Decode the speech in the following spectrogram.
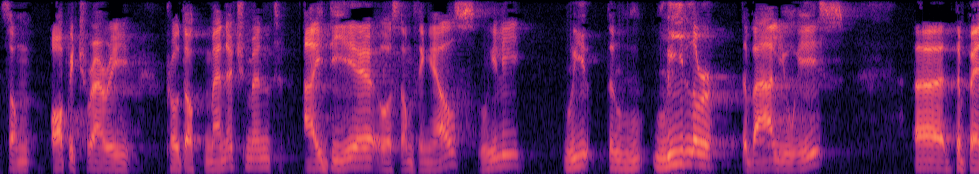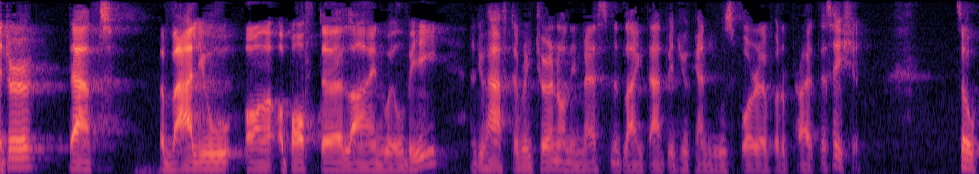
some arbitrary product management idea or something else. Really, re the realer the value is, uh, the better that a value above the line will be. And you have the return on investment like that, which you can use for, uh, for the prioritization. So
